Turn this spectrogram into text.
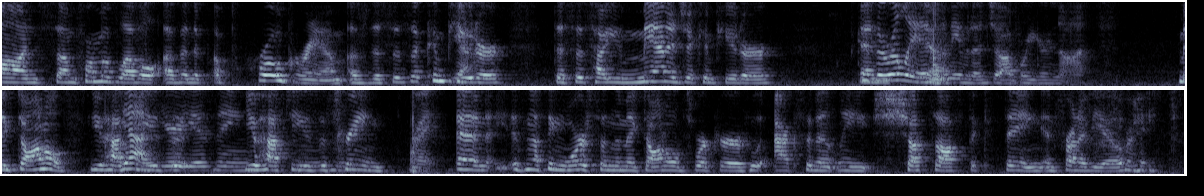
on some form of level of an, a program of this is a computer this is how you manage a computer Because there really isn't even a job where you're not. mcdonald's you have Yeah, to use you're the, using- you have to use the Mhm. screen Right. and it's nothing worse than the McDonald's worker who accidentally shuts off the thing in front of you. Right.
